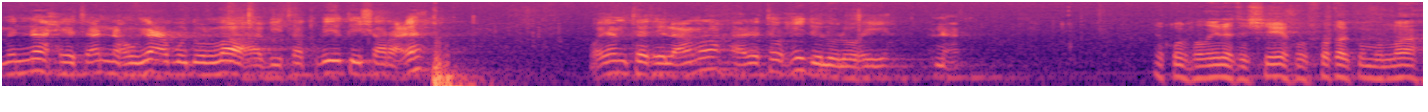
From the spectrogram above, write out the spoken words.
من ناحية أنه يعبد الله بتطبيق شرعه ويمتثل أمره هذا توحيد الألوهية. نعم. يقول فضيلة الشيخ وفقكم الله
